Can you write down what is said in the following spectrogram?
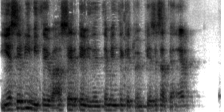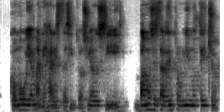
Y ese límite va a hacer evidentemente que tú empieces a tener, ¿cómo voy a manejar esta situación si vamos a estar dentro de un mismo techo?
